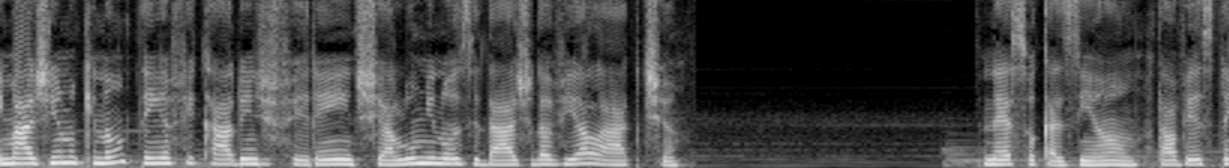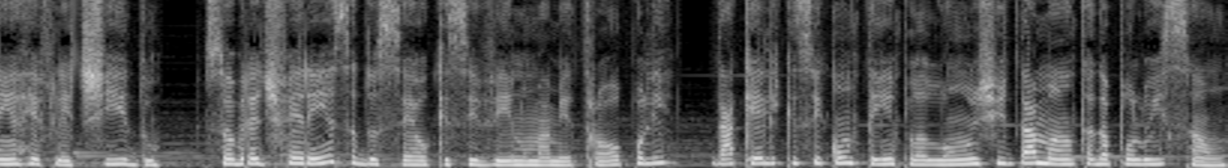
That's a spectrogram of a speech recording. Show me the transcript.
Imagino que não tenha ficado indiferente à luminosidade da Via Láctea. Nessa ocasião, talvez tenha refletido sobre a diferença do céu que se vê numa metrópole daquele que se contempla longe da manta da poluição.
